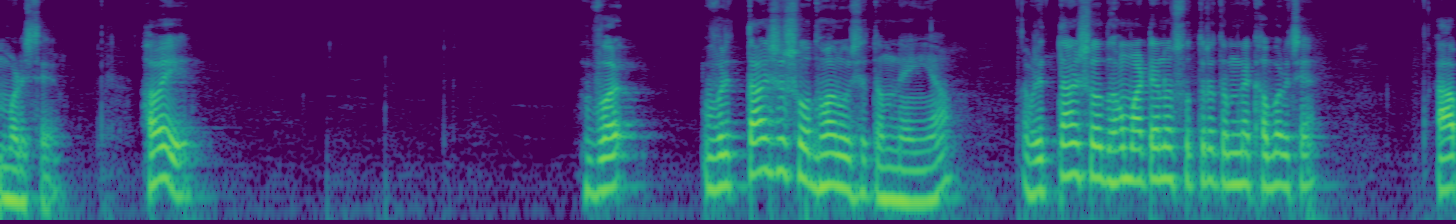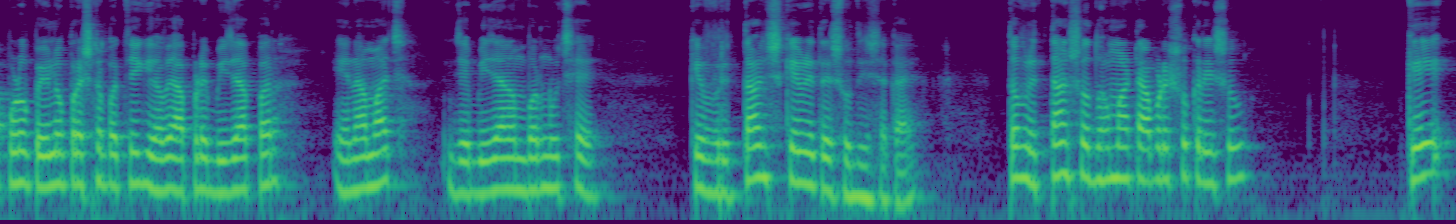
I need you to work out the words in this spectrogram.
મળશે. હવે વૃત્તાંશ શોધવાનું છે તમને અહીંયા. વૃત્તાંશ શોધવા માટેનું સૂત્ર તમને ખબર છે? આપણો પહેલો પ્રશ્ન પતી ગયો. હવે આપણે બીજા પર, એનામાં જ જે બીજા નંબરનું છે, કે વૃત્તાંશ કેવી રીતે શોધી શકાય? તો વૃત્તાંશ શોધવા માટે આપણે શું કરીશું? કે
